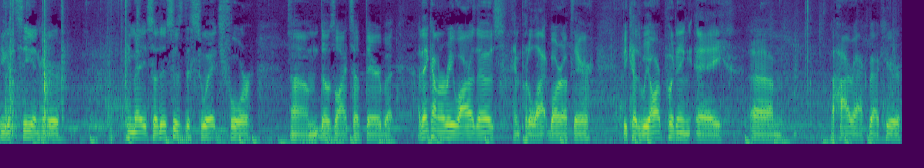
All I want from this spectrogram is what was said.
You can see in here, he made, so this is the switch for um, those lights up there. But I think I'm gonna rewire those and put a light bar up there because we are putting a, um, a high rack back here.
